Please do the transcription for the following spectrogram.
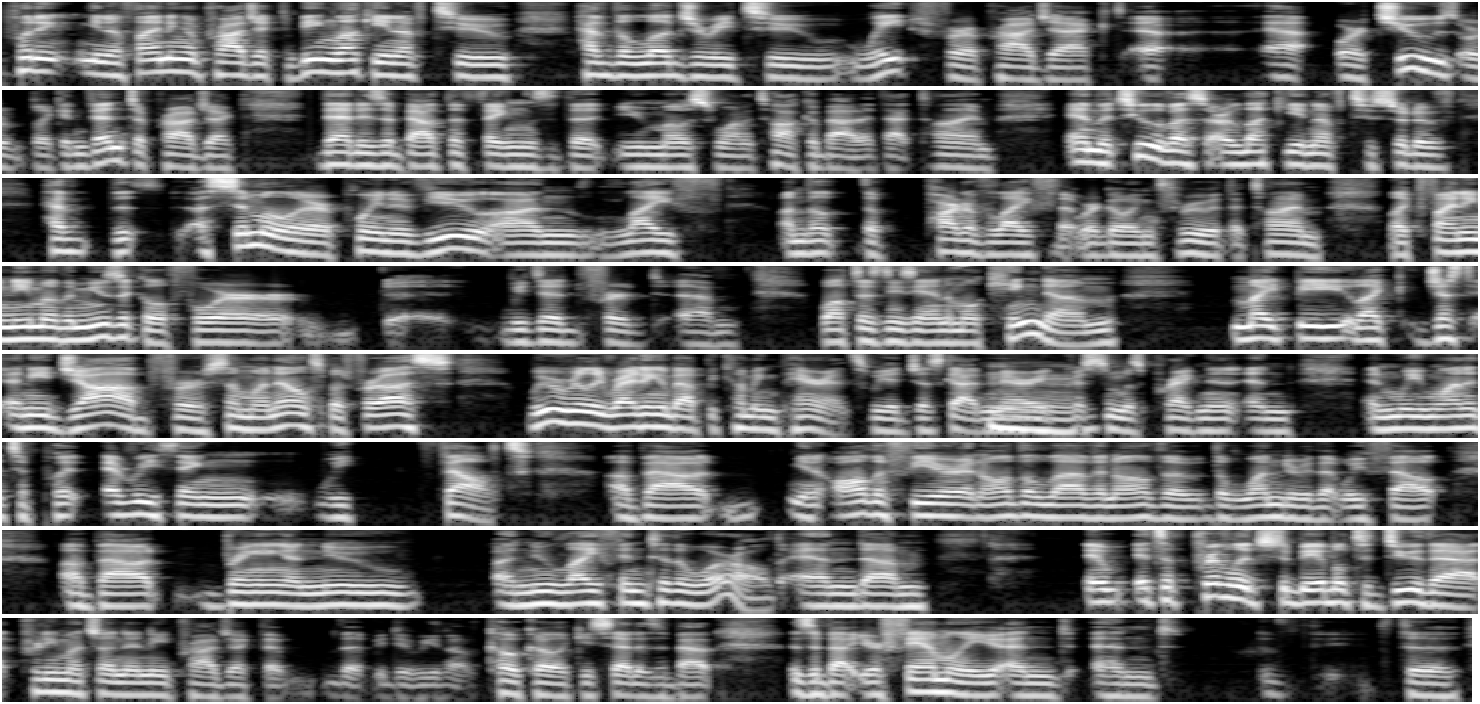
putting you know finding a project being lucky enough to have the luxury to wait for a project uh, uh, or choose or like invent a project that is about the things that you most want to talk about at that time. And the two of us are lucky enough to sort of have this, a similar point of view on life on the, the part of life that we're going through at the time. Like finding nemo the musical for uh, we did for um, walt disney's animal kingdom might be like just any job for someone else but for us we were really writing about becoming parents. We had just gotten married. Mhm. kristen was pregnant and and we wanted to put everything we felt about you know all the fear and all the love and all the the wonder that we felt about bringing a new a new life into the world. And um it, it's a privilege to be able to do that pretty much on any project that that we do. You know coco like you said is about is about your family and and the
